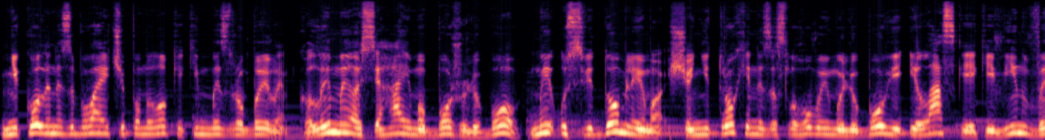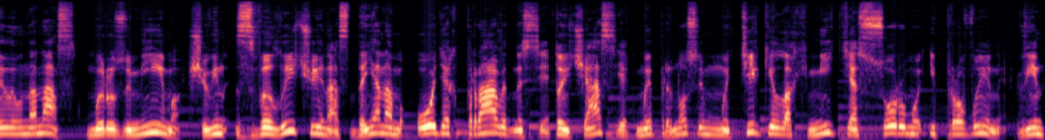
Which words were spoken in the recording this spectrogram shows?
ніколи не забуваючи помилок, які ми зробили. Коли ми осягаємо Божу любов, ми усвідомлюємо, що нітрохи не заслуговуємо любові і ласки, які він вилив на нас. Ми розуміємо, що він звеличує нас, дає нам одяг праведності в той час, як ми приносимо тільки лахміття, сорому і провини. Він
